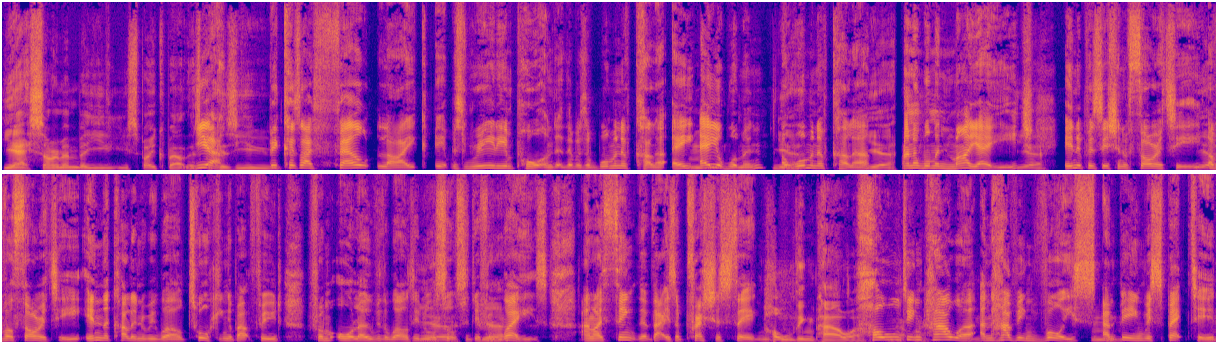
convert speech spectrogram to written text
Yes, I remember you, you spoke about this Yeah, because you. because I felt like it was really important that there was a woman of color, a a, a woman, Mm. Yeah. a woman of color, yeah, and a woman my age Yeah. in a position of authority Yeah. of authority in the culinary world, talking about food from all over the world in all sorts of different yeah. ways. And I think that that is a precious thing. holding power. Holding way. Mm. power and having voice and being respected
